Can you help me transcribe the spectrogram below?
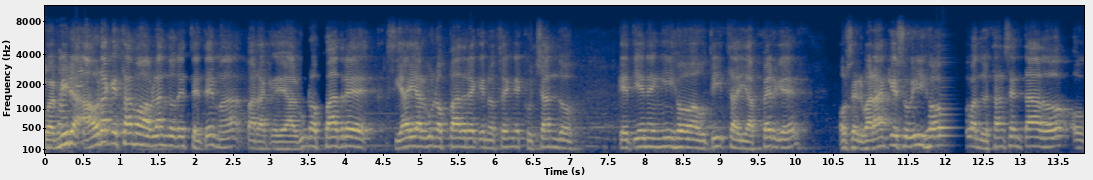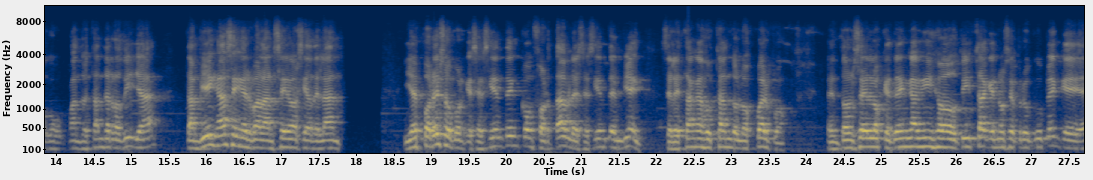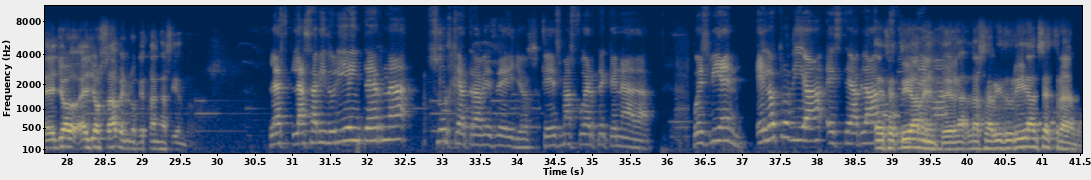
Pues mira, ahora que estamos hablando de este tema, para que algunos padres, si hay algunos padres que nos estén escuchando que tienen hijos autistas y Asperger, observarán que sus hijos, cuando están sentados o cuando están de rodillas, también hacen el balanceo hacia adelante. Y es por eso, porque se sienten confortables, se sienten bien, se le están ajustando los cuerpos. Entonces, los que tengan hijos autistas, que no se preocupen, que ellos, ellos saben lo que están haciendo. La, la sabiduría interna surge a través de ellos, que es más fuerte que nada. Pues bien, el otro día este, hablamos... Efectivamente, la, sabiduría ancestral.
